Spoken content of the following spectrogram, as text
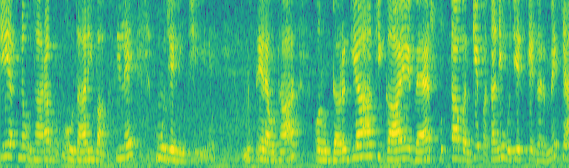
ये अपना उधारा, उधारी वापसी ले, मुझे नहीं चाहिए। तेरा उधार। और वो डर गया कि गाय, भैंस, कुत्ता बन के पता नहीं मुझे इसके घर में क्या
